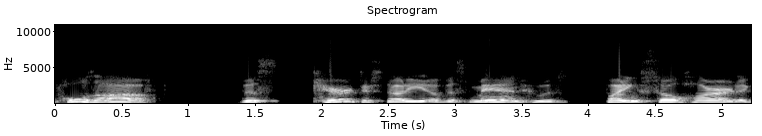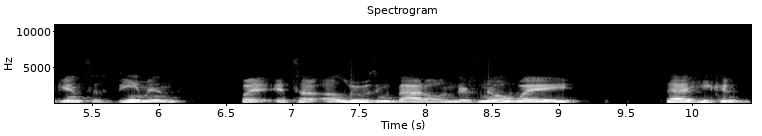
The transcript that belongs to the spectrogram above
pulls off this character study of this man who's fighting so hard against his demons, but it's a, a losing battle, and there's no way that he can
